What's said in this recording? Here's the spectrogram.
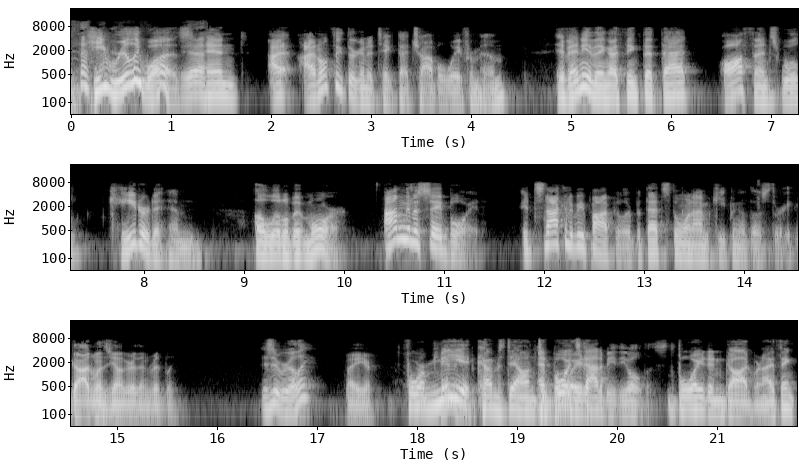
he really was. Yeah. And I, I don't think they're going to take that job away from him. If anything, I think that that offense will cater to him a little bit more. I'm going to say Boyd. It's not going to be popular, but that's the one I'm keeping of those three. Godwin's younger than Ridley Is it really? by a year. For No me, kidding. it comes down to and Boyd's Boyd, got to be the oldest. Boyd and Godwin. I think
